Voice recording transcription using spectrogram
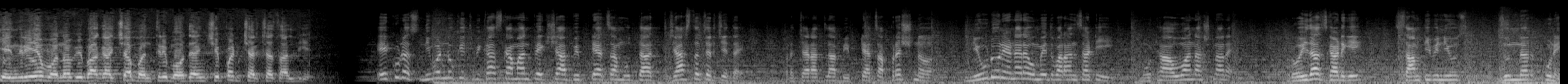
केंद्रीय वन विभागाच्या मंत्री महोदयांची पण चर्चा चालली आहे. एकूणच निवडणुकीत विकास कामांपेक्षा बिबट्याचा मुद्दा जास्त चर्चेत आहे. प्रचारातला बिबट्याचा प्रश्न निवडून येणाऱ्या उमेदवारांसाठी मोठं आव्हान असणार आहे. Rohidas Gadge Saam T V news Junnar Pune.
